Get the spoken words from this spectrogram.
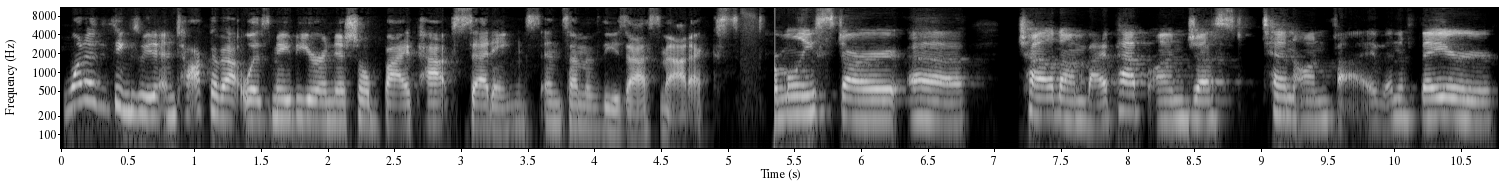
One of the things we didn't talk about was maybe your initial BiPAP settings in some of these asthmatics. Normally, start a child on BiPAP on just 10 on 5. And if they are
